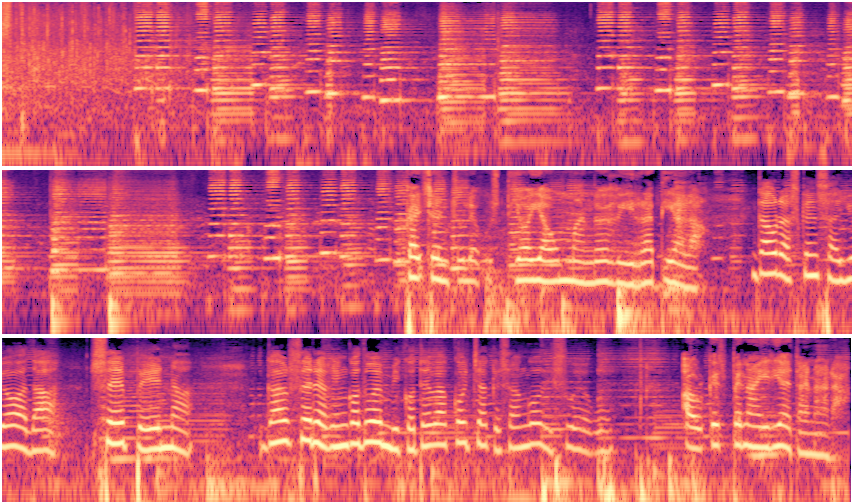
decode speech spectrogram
Best! Kaixo entzule guztioi hau mando irratia da. Gaur azken saioa da, ze pena. Gaur zer egingo duen bikote bakoitzak esango dizuegu. Aurkezpena iria eta nara.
